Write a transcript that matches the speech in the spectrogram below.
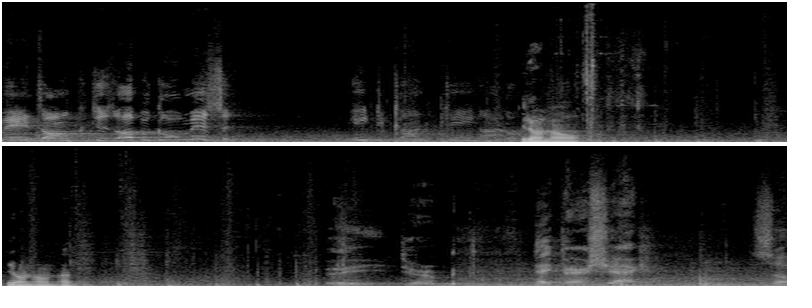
Man's arm could just up and go missing. Ain't the kind of thing I look You don't know. You don't know nothing. Hey, terrible. Hey, Paris Jack. So,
